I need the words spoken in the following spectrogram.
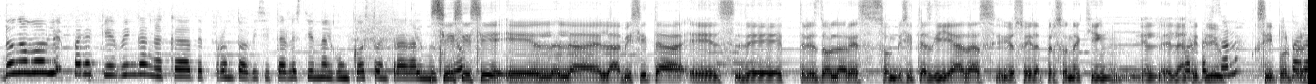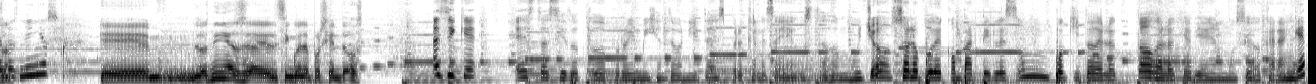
Don Amable, para que vengan acá de pronto a visitarles, ¿tiene algún costo entrar al museo? Sí, sí, sí. la, visita es de 3 dólares, son visitas guiadas. Yo soy la persona quien, el, el ¿Por persona? Sí, por ¿Para persona. los niños? Eh, los niños el 50%. Así que esto ha sido todo por hoy, mi gente bonita. Espero que les haya gustado mucho. Solo pude compartirles un poquito de lo, todo lo que había en el Museo Carangue.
